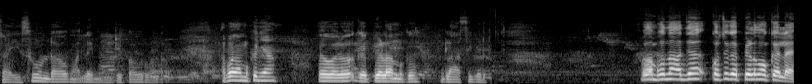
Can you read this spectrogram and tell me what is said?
സൈസും ഉണ്ടാവും നല്ല ഇമ്മ്യൂണിറ്റി പവറും ഉണ്ടാവും. അപ്പോൾ നമുക്ക് ഞാൻ ഓരോ ഗപ്പികളെ നമുക്ക് ഗ്ലാസ്സിൽ എടുത്തു. അപ്പോൾ നമുക്ക് ആദ്യം കുറച്ച് ഗപ്പികൾ നോക്കല്ലേ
